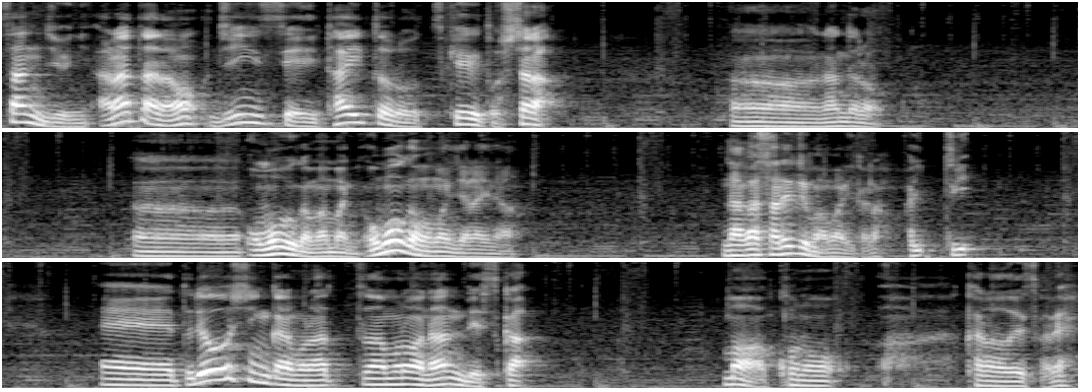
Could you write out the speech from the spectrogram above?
32あなたの人生にタイトルをつけるとしたらうんなんだろう。うん思うがままに。思うがままにじゃないな。流されるままにかな。はい次。えっ、と両親からもらったものは何ですか？まあこの体ですかね。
